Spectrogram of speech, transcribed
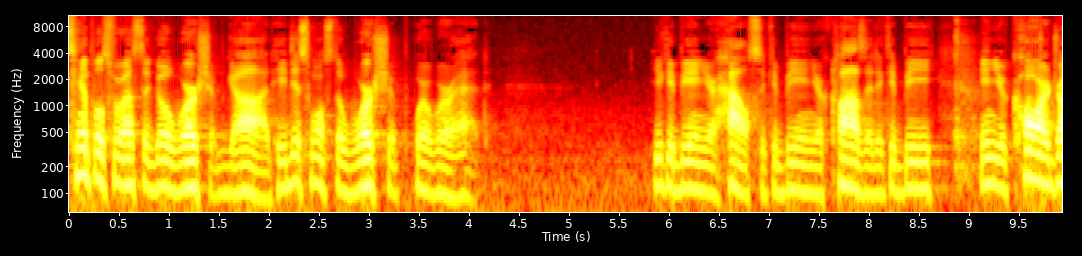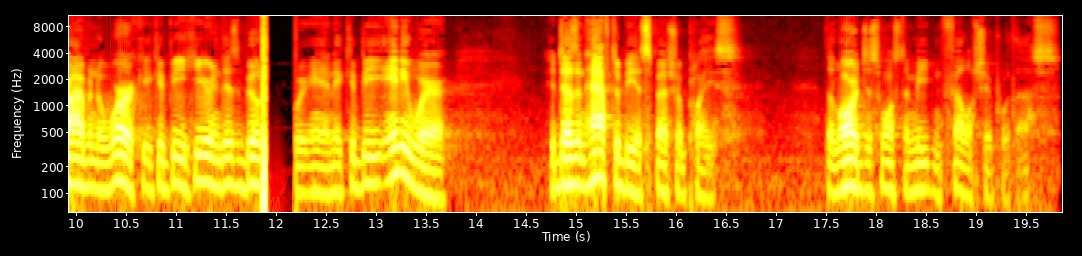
temples for us to go worship God. He just wants to worship where we're at. You could be in your house, it could be in your closet, it could be in your car driving to work, it could be here in this building we're in, it could be anywhere. It doesn't have to be a special place. The Lord just wants to meet in fellowship with us.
